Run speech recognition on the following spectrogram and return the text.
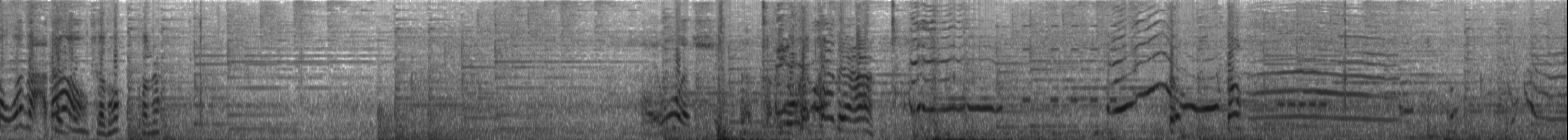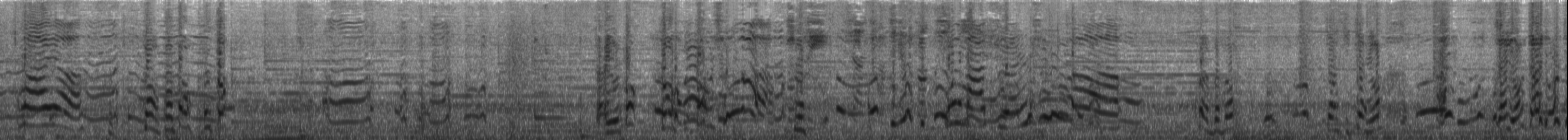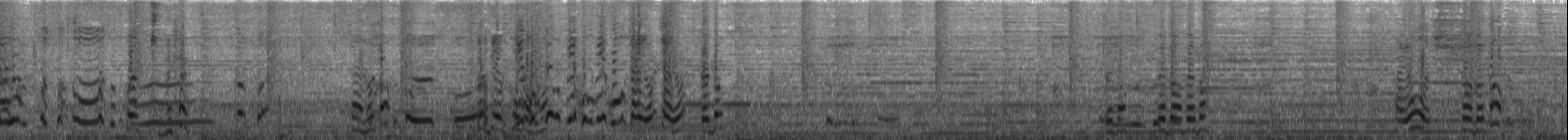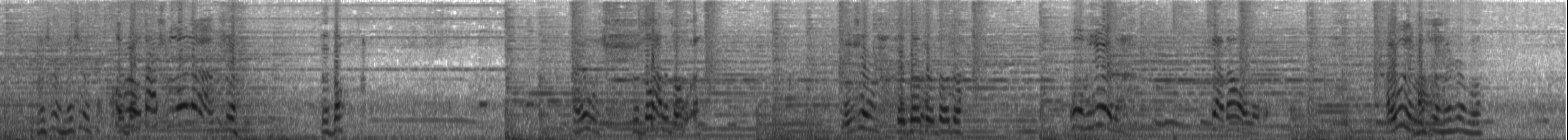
到？我咋到？车头放这儿。哎呦我去！哎呦，快点儿！到妈呀！到到到快到！加油到到！后面有车！是，我的妈，全是啊！快快到！加油加油！加油加油加油！快，没事。加油到！别别哭别哭别哭别哭！加油加油！再到！再到再到再到！哎呦我去！到到到！没事没事，后面有大车了！是，再到！哎呦我去！吓死我了！没事，再到再到再！过不去的，吓到了的。哎呦我的妈！没事没事不？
